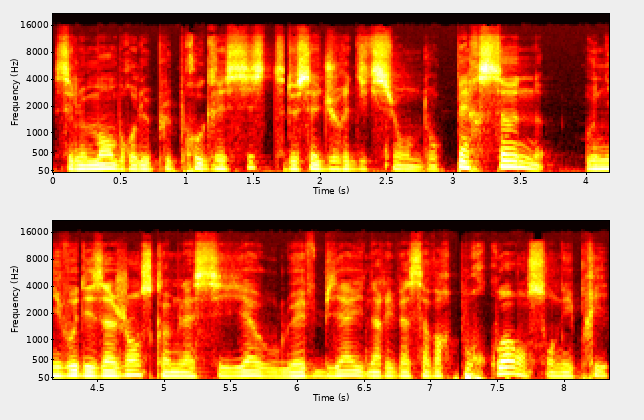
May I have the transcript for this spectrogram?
c'est le membre le plus progressiste de cette juridiction. Donc personne au niveau des agences comme la CIA ou le FBI n'arrive à savoir pourquoi on s'en est pris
